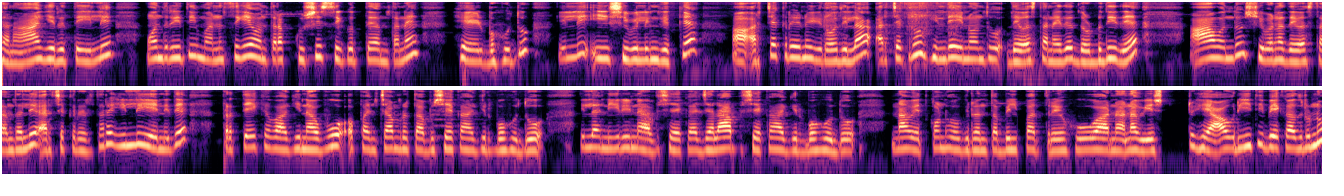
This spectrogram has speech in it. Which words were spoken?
ಚೆನ್ನಾಗಿರುತ್ತೆ ಇಲ್ಲಿ. ಒಂದು ರೀತಿ ಮನಸ್ಸಿಗೆ ಒಂಥರ ಖುಷಿ ಸಿಗುತ್ತೆ ಅಂತಲೇ ಹೇಳಬಹುದು. ಇಲ್ಲಿ ಈ ಶಿವಲಿಂಗಕ್ಕೆ ಅರ್ಚಕರೇನು ಇರೋದಿಲ್ಲ. ಅರ್ಚಕರು ಹಿಂದೆ ಇನ್ನೊಂದು ದೇವಸ್ಥಾನ ಇದೆ, ದೊಡ್ಡದಿದೆ. ಆ ಒಂದು ಶಿವನ ದೇವಸ್ಥಾನದಲ್ಲಿ ಅರ್ಚಕರು ಇರ್ತಾರೆ. ಇಲ್ಲಿ ಏನಿದೆ? ಪ್ರತ್ಯೇಕವಾಗಿ ನಾವು ಪಂಚಾಮೃತ ಅಭಿಷೇಕ ಆಗಿರಬಹುದು, ಇಲ್ಲ ನೀರಿನ ಅಭಿಷೇಕ, ಜಲಾಭಿಷೇಕ ಆಗಿರಬಹುದು. ನಾವು ಎತ್ಕೊಂಡು ಹೋಗಿರೋಂಥ ಬಿಲ್ಪತ್ರೆ ಹೂವನ್ನ ನಾವು ಎಷ್ಟು ಯಾವ ರೀತಿ ಬೇಕಾದ್ರೂ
